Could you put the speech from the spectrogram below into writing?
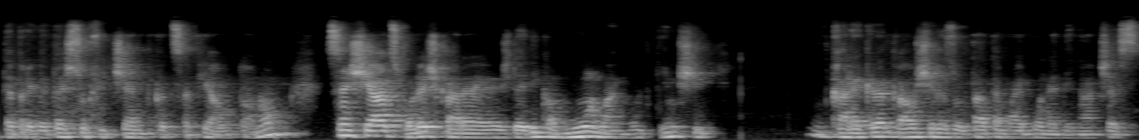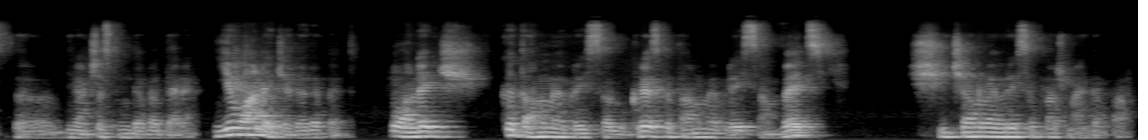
te pregătești suficient cât să fii autonom. Sunt și alți colegi care își dedică mult mai mult timp și care cred că au și rezultate mai bune din acest, din acest punct de vedere. E o alegere, repet. Tu alegi cât anume vrei să lucrezi, cât anume vrei să înveți și ce anume vrei să faci mai departe.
